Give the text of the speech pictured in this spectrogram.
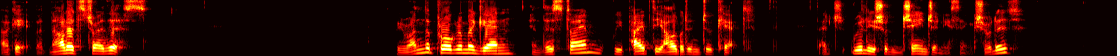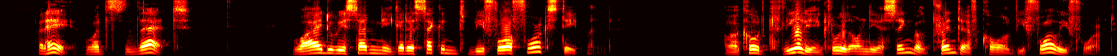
Okay, but now let's try this. We run the program again, and this time we pipe the output into cat. That really shouldn't change anything, should it? But hey, what's that? Why do we suddenly get a second before fork statement? Our code clearly included only a single printf call before we forked,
